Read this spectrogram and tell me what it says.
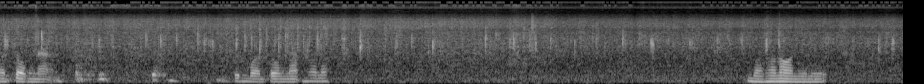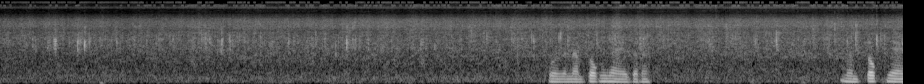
มีคนตกน้ำเป็นบอนตรงน้ำเขาเนาะบอนเขานอนอยู่นี่ควรเป็นน้ำตกใหญ่ตัวนะน้ำตกใหญ่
